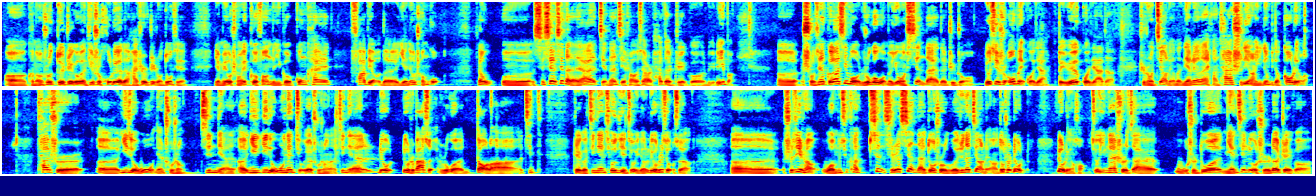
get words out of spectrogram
呃，可能说对这个问题是忽略的，还是这种东西也没有成为各方的一个公开发表的研究成果。那呃，先先先给大家简单介绍一下他的这个履历吧。呃，首先，格拉西莫，如果我们用现代的这种，尤其是欧美国家、北约国家的。这种将领的年龄来看，他实际上已经比较高龄了。他是呃一九五五年出生，今年呃一一九五五年九月出生的，今年六六十八岁。如果到了今这个今年秋季，就已经六十九岁了。呃，实际上我们去看现，其实现在多数俄军的将领都是六六零后，就应该是在五十多年近六十的这个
